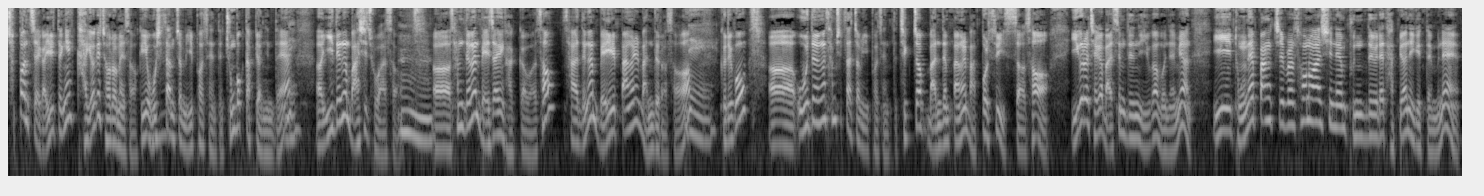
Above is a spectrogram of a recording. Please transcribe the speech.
첫 번째가 1등이 가격이 저렴해서 그게 53.2% 중복 답변인데 네. 어, 2등은 맛이 좋아서 음. 어, 3등은 매장이 가까워서 4등은 매일 빵을 만들어서 네. 그리고 어, 5등은 34.2% 직접 만든 빵을 맛볼 수 있어서 이거를 제가 말씀드리는 이유가 뭐냐면 이 동네 빵집을 선호하시는 분들의 답변이기 때문에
